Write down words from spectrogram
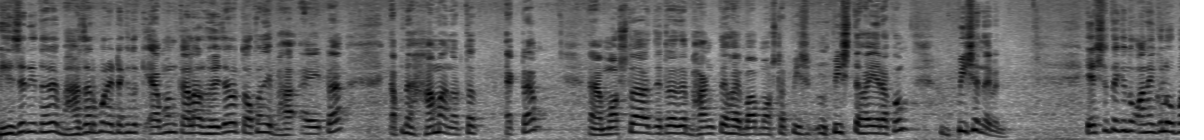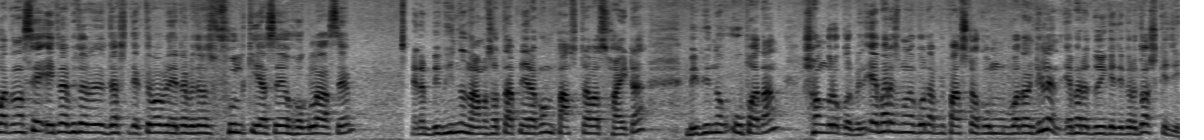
ভেজে নিতে হবে। ভাজার পরে এটা কিন্তু এমন কালার হয়ে যাবে, তখন এই এটা আপনি হামান, অর্থাৎ একটা মশলা যেটা ভাঙতে হয় বা মশলা পিষতে হয় এরকম, পিষে নেবেন। এর সাথে কিন্তু অনেকগুলো উপাদান আছে, এটার ভিতরে জাস্ট দেখতে পাবেন, এটার ভিতরে ফুলকি আছে, হোগলা আছে। এটা বিভিন্ন নাম অর্থাৎ আপনি এরকম পাঁচটা বা ছয়টা বিভিন্ন উপাদান সংগ্রহ করবেন। এভারেজ মনে করুন আপনি পাঁচটা রকম উপাদান কিনলেন এভারে দুই কেজি করে দশ কেজি।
